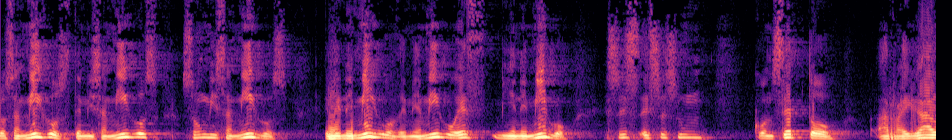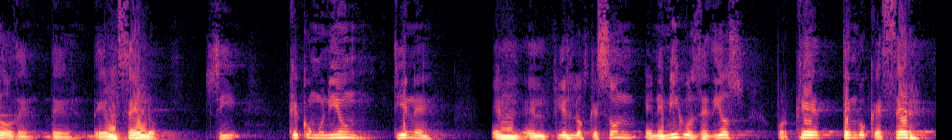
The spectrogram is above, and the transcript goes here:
los amigos de mis amigos son mis amigos. El enemigo de mi amigo es mi enemigo. Eso es, eso es un concepto arraigado del celo. ¿sí? ¿Qué comunión tiene el, fiel, los que son enemigos de Dios? ¿Por qué tengo que ser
